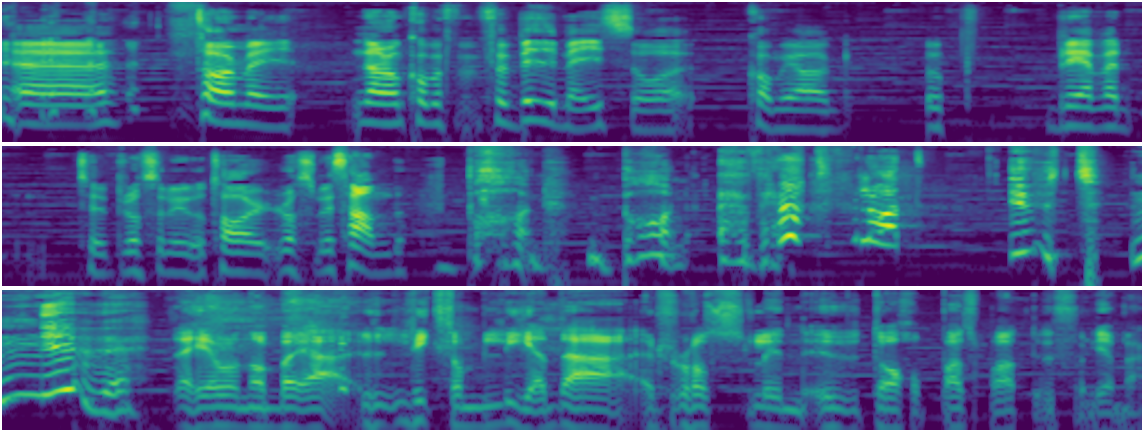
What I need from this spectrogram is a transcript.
eh, tar mig, när de kommer förbi mig så kommer jag upp bredvid typ Rosalind och tar Rosalinds hand. Barn, barn överallt. förlåt. Ut nu! Säger hon och börjar liksom leda Roslin ut och hoppas på att du följer med.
